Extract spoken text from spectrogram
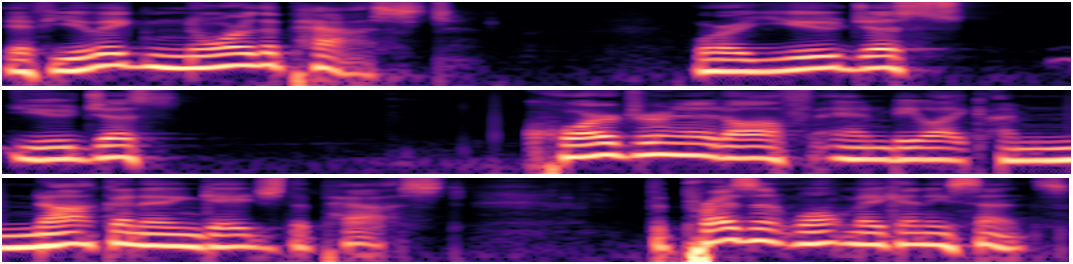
if you ignore the past or you just you just quadrant it off and be like I'm not going to engage the past. The present won't make any sense.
